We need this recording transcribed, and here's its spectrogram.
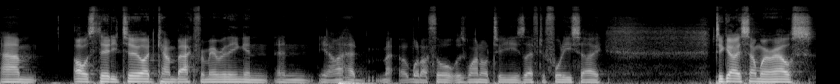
um, I was 32. I'd come back from everything, and and you know, I had what I thought was one or two years left of footy. So, to go somewhere else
